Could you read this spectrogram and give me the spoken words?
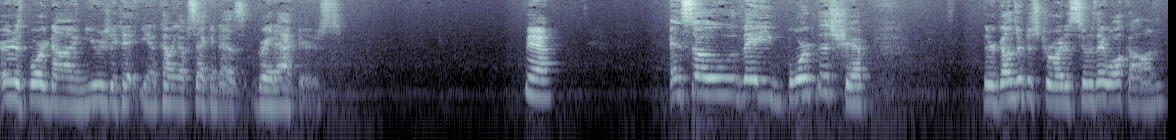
Ernest Borgnine usually ta- you know coming up second as great actors. Yeah. And so they board this ship. Their guns are destroyed as soon as they walk on.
